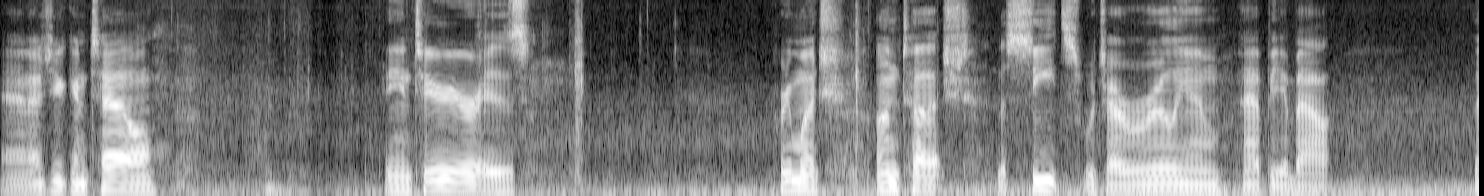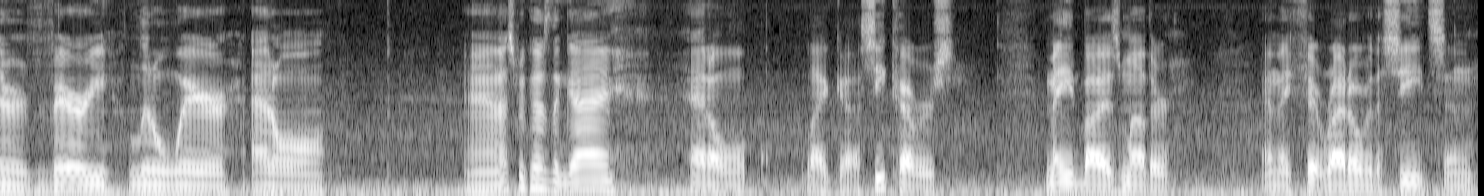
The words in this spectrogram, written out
And as you can tell the interior is pretty much untouched. The seats, which I really am happy about, there's very little wear at all. And that's because the guy had a like uh, seat covers made by his mother and they fit right over the seats and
